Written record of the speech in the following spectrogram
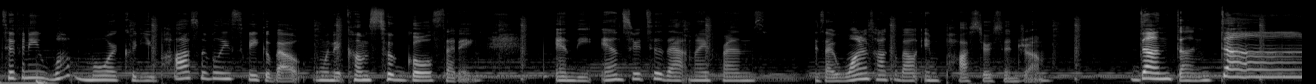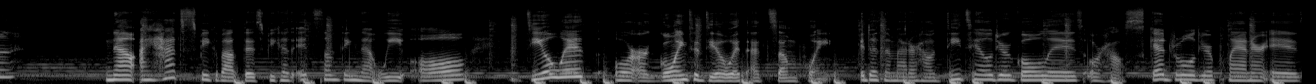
Tiffany, what more could you possibly speak about when it comes to goal setting? And the answer to that, my friends, is I want to talk about imposter syndrome. Dun dun dun! Now, I had to speak about this because it's something that we all deal with or are going to deal with at some point. It doesn't matter how detailed your goal is or how scheduled your planner is,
